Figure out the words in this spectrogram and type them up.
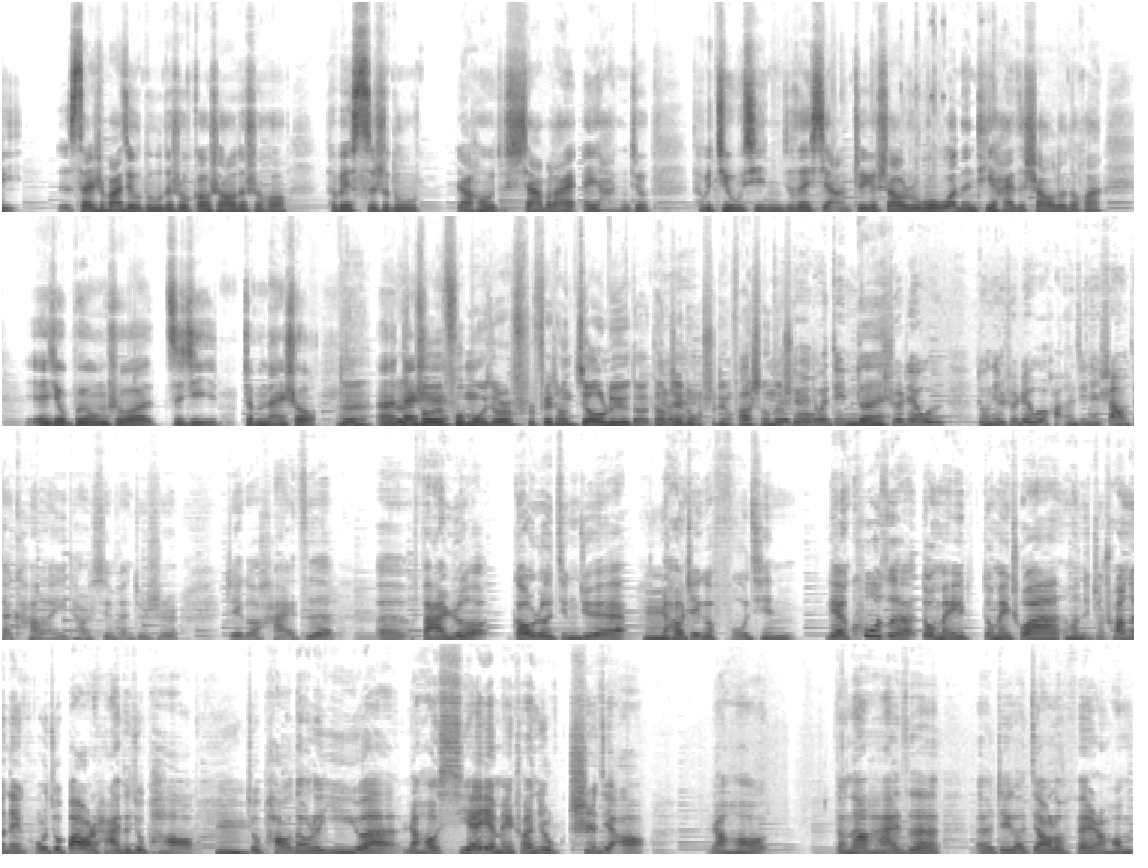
三十八九度的时候，高烧的时候，特别四十度，然后下不来，哎呀，你就特别揪心，你就在想，这个烧如果我能替孩子烧了的话，也就不用说自己这么难受。对，呃但是作为父母就是是非常焦虑的。当这种事情发生的对对，时候我，这你对你说这我董姐说这我好像今天上午才看了一条新闻，就是这个孩子呃发热高热惊厥，嗯然后这个父亲连裤子都没都没穿，可能就穿个内裤就抱着孩子就跑，嗯，就跑到了医院，然后鞋也没穿，就是赤脚，然后等到孩子呃这个交了费，然后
